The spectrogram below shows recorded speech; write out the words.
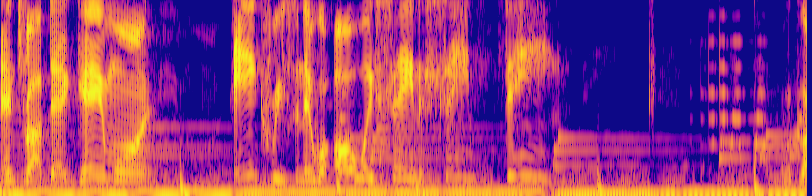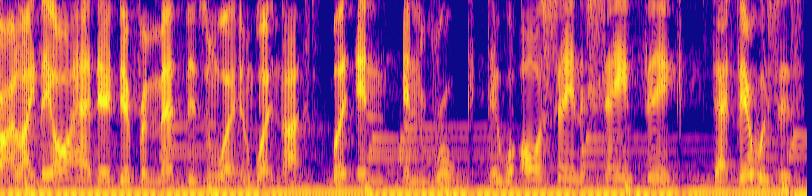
and drop that game on increase, and they were always saying the same thing. Regard like they all had their different methods and what and whatnot, but in in root they were all saying the same thing. That there was this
